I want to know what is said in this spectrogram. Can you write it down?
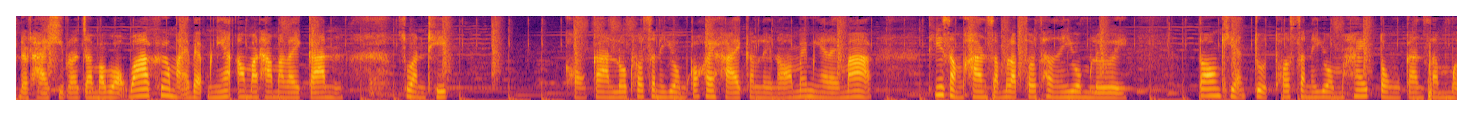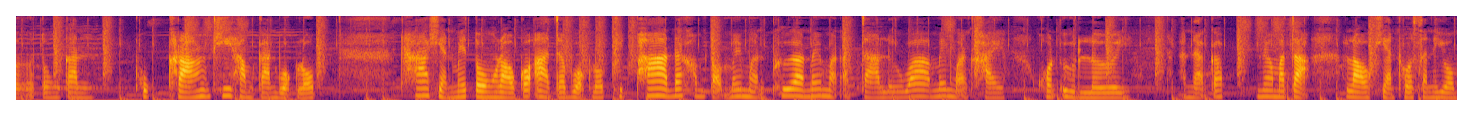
เดี๋ยวท้ายคลิปเราจะมาบอกว่าเครื่องหมายแบบนี้เอามาทำอะไรกัน ส่วนทิกของการลบทศนิยมก็คล้าย ๆ กันเลยเนาะไม่มีอะไรมาก ที่สำคัญสำหรับทศนิยมเลย ต้องเขียนจุดทศนิยมให้ตรงกันเสมอตรงกันทุกครั้งที่ทำการบวกลบ ถ้าเขียนไม่ตรงเราก็อาจจะบวกลบผิดพลาดได้คำตอบไม่เหมือนเพื่อน ไม่เหมือนอาจารย์หรือว่าไม่เหมือนใครคนอื่นเลย อันนี้ก็เนื่องมาจากเราเขียนทศนิยม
